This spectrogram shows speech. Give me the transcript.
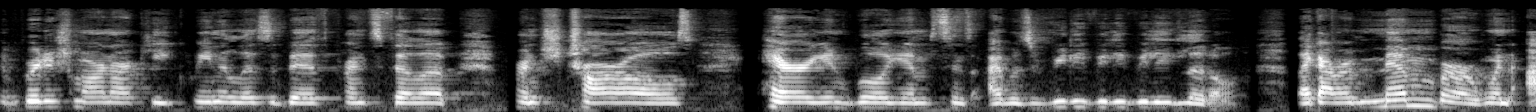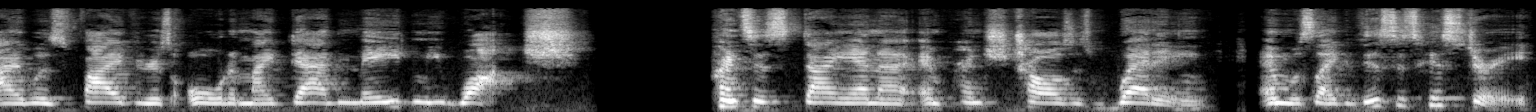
the British monarchy, Queen Elizabeth, Prince Philip, Prince Charles, Harry, and William since I was really, really, really little. Like I remember when I was five years old and my dad made me watch Princess Diana and Prince Charles's wedding and was like, this is history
